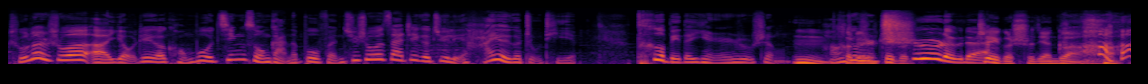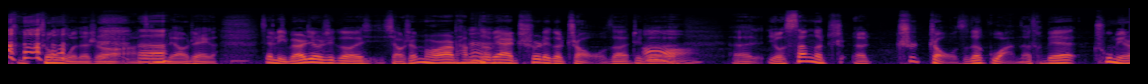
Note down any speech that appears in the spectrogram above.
除了说呃有这个恐怖惊悚感的部分，据说在这个剧里还有一个主题，特别的引人入胜，嗯好像就是特别是这个吃，对不对？这个时间段啊，中午的时候啊，咱嗯们聊这个，这里边就是这个小神婆啊，他们特别爱吃这个肘子，这个哦，呃，有三个吃呃吃肘子的馆子特别出名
